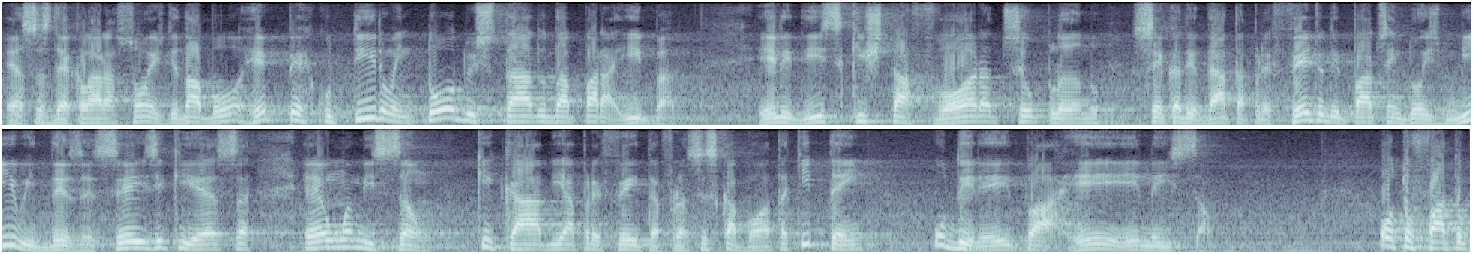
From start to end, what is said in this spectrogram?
Essas declarações de Nabô repercutiram em todo o estado da Paraíba. Ele disse que está fora do seu plano ser candidato a prefeito de Patos em 2016 e que essa é uma missão que cabe à prefeita Francisca Bota, que tem o direito à reeleição. Outro fato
